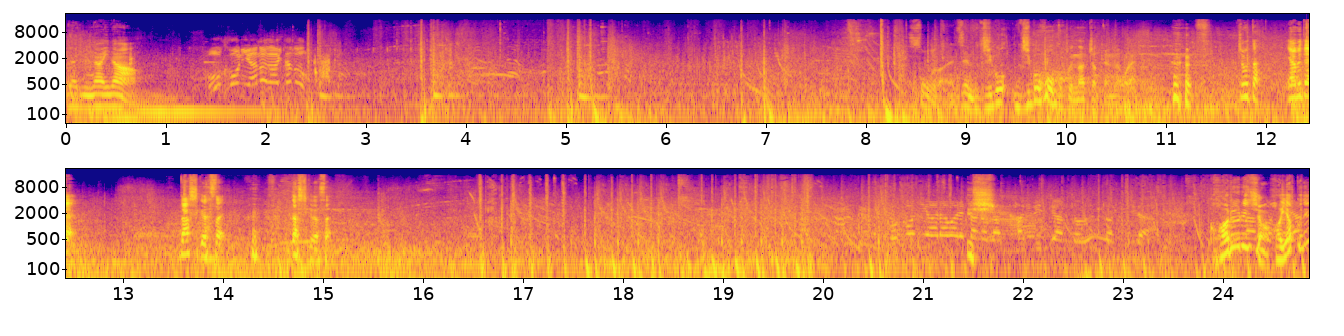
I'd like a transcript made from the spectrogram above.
左いないな。方向に穴が開いたぞ。そうだね。全部事後事後報告になっちゃってんだこれ。ちょっとやめて出してください。出してください。よし。カルリジャン早くね？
